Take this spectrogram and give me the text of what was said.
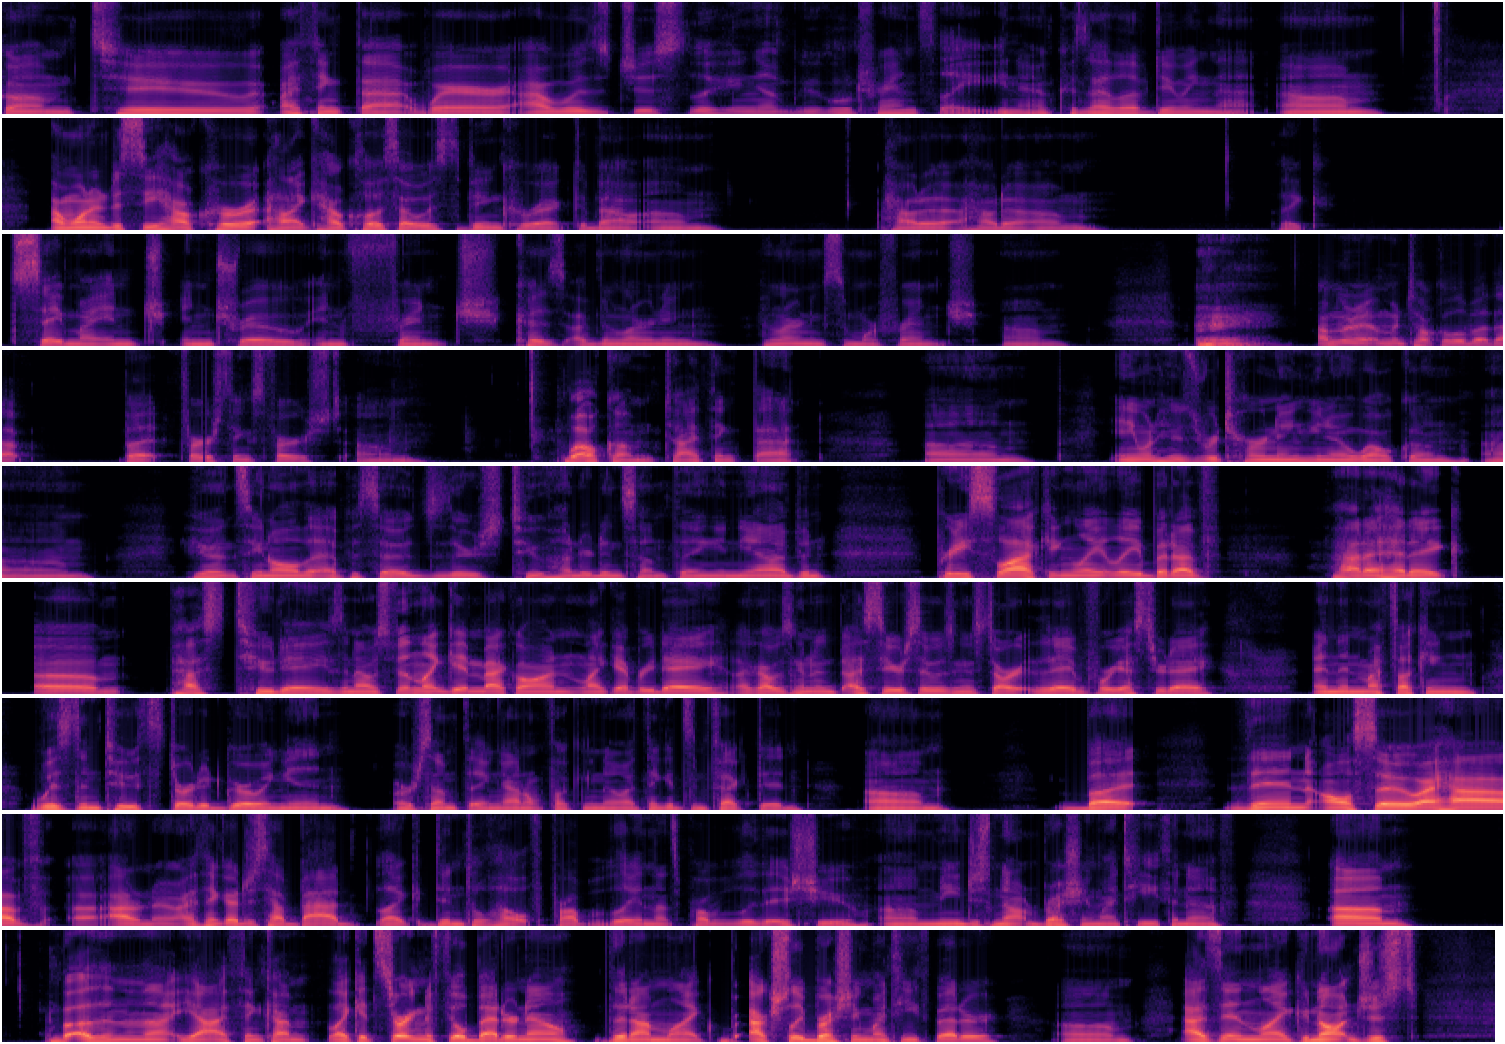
welcome to I think that where I was just looking up Google Translate, you know, cuz I love doing that. Um I wanted to see how correct like how close I was to being correct about um how to how to um like say my int- intro in French cuz I've been learning been learning some more French. Um I'm going to I'm going to talk a little about that but first things first, um, welcome to I think that. Um, anyone who's returning, you know, welcome. Um, if you haven't seen all the episodes, there's 200 and something, and yeah, I've been pretty slacking lately, but I've had a headache um past two days and I was feeling like getting back on like every day. Like I was gonna I seriously was gonna start the day before yesterday and then my fucking wisdom tooth started growing in or something. I don't fucking know. I think it's infected. Um, but then also I have uh, I don't know. I think I just have bad like dental health probably, and that's probably the issue. Um, me just not brushing my teeth enough. Um, but other than that, yeah, I think I'm like it's starting to feel better now that I'm like actually brushing my teeth better. Um, as in like not just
